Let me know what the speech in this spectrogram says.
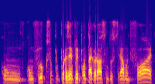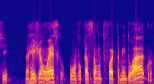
com, com fluxo, por exemplo, em Ponta Grossa industrial muito forte, na região oeste, com uma vocação muito forte também do agro.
